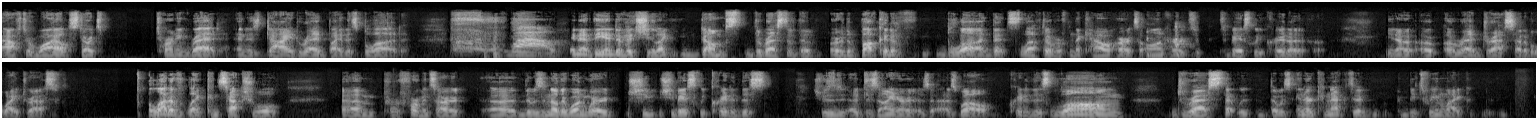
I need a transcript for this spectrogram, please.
after a while starts turning red and is dyed red by this blood. Wow. and at the end of it she like dumps the rest of the or the bucket of blood that's left over from the cow hearts on her to, to basically create a you know a, a red dress out of a white dress. A lot of like conceptual um, performance art. Uh, there was another one where she she basically created this she was a designer as, as well created this long dress that was that was interconnected between like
